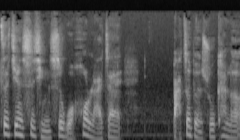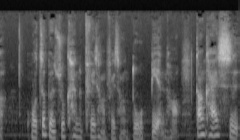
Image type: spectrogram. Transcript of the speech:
这件事情是我后来在把这本书看了，我这本书看了非常非常多遍。哈，刚开始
